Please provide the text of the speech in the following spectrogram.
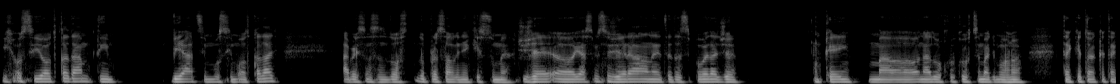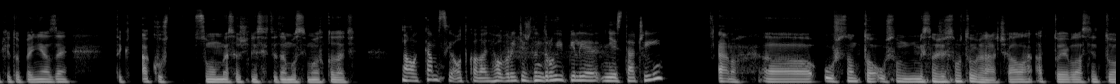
ich si odkladám, tým viac si musím odkladať aby som sa dopracoval k nejakej sume. Čiže uh, ja si myslím, že je reálne teda si povedať, že OK, ma, na dôchodku chcem mať možno takéto, aké, takéto peniaze, tak akú sumu mesačne si teda musím odkladať. No ale kam si odkladať? Hovoríte, že ten druhý pilier nestačí? Áno, uh, už som to, už som, myslím, že som to už načal a to je vlastne to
